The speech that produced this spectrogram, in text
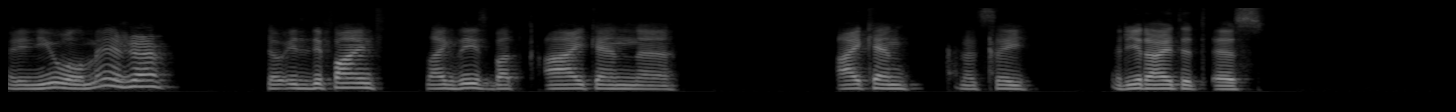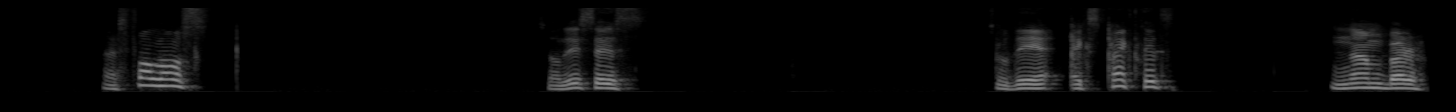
renewal measure. So it's defined like this, but I can, uh, I can, let's say, rewrite it as, as follows. So this is, so the expected number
